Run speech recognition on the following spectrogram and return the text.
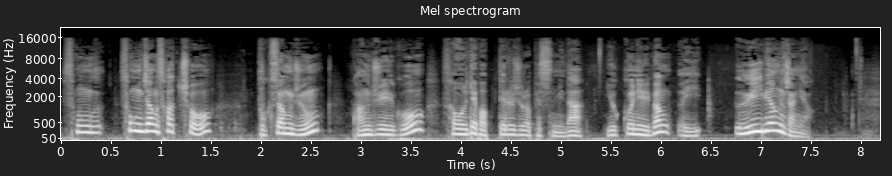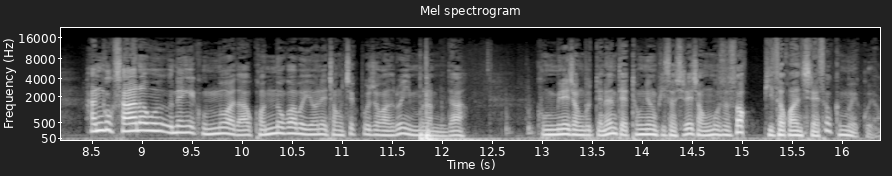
송, 송정 서초 북성중 광주일고 서울대 법대를 졸업했습니다. 육군 일병 의, 의병 전역 한국산업은행에 근무하다 권노갑 의원의 정책부장관으로 입문합니다. 국민의 정부 때는 대통령 비서실의 정무수석 비서관실에서 근무했고요.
